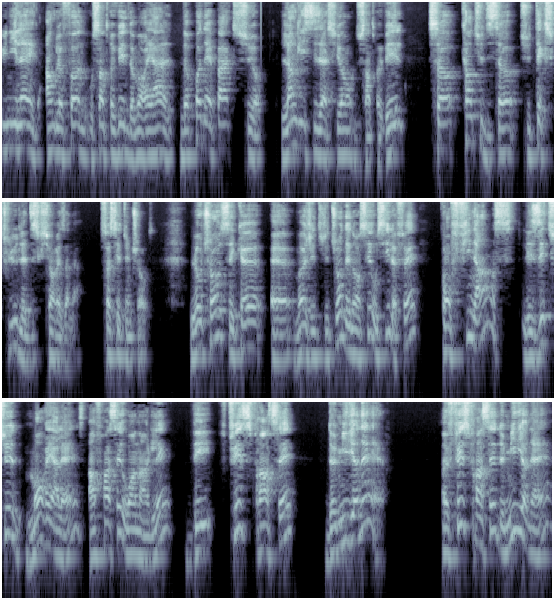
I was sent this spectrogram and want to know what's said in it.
unilingues anglophones au centre-ville de Montréal n'a pas d'impact sur l'anglicisation du centre-ville, ça, quand tu dis ça, tu t'exclus de la discussion raisonnable. Ça, c'est une chose. L'autre chose, c'est que euh, moi, j'ai toujours dénoncé aussi le fait qu'on finance les études montréalaises en français ou en anglais des fils français de millionnaires. Un fils français de millionnaire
